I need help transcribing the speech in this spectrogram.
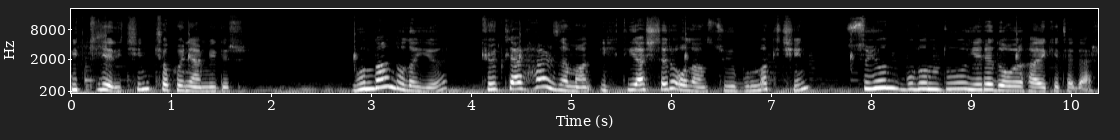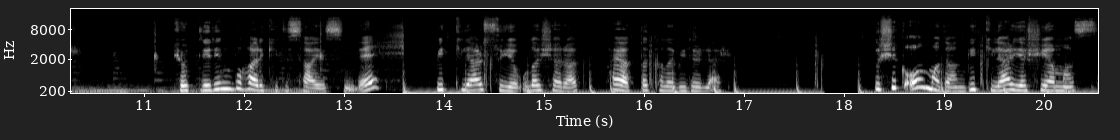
bitkiler için çok önemlidir. Bundan dolayı kökler her zaman ihtiyaçları olan suyu bulmak için suyun bulunduğu yere doğru hareket eder. Köklerin bu hareketi sayesinde bitkiler suya ulaşarak hayatta kalabilirler. Işık olmadan bitkiler yaşayamaz.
